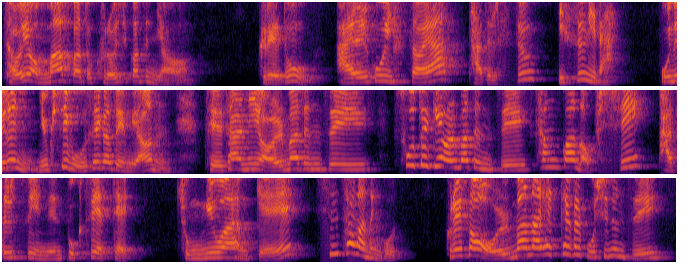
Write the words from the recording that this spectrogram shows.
저희 엄마 아빠도 그러시거든요. 그래도 알고 있어야 받을 수 있습니다. 오늘은 65세가 되면 재산이 얼마든지 소득이 얼마든지 상관없이 받을 수 있는 복지 혜택, 종류와 함께 신청하는 곳. 그래서 얼마나 혜택을 보시는지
